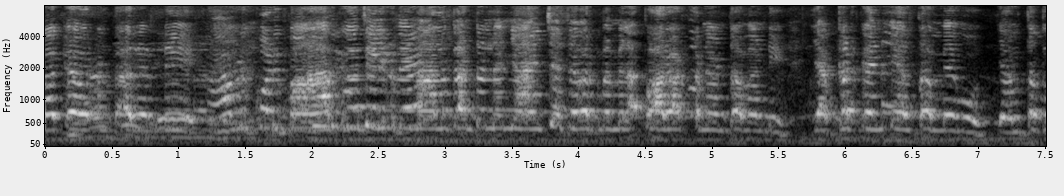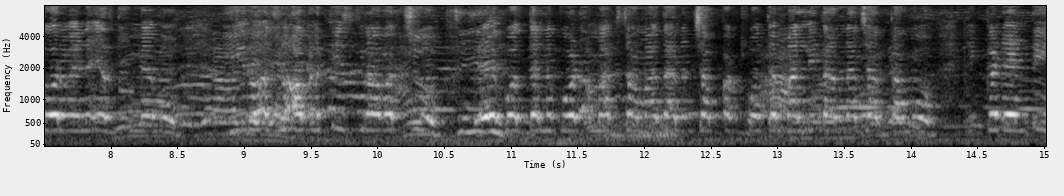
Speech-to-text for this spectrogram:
మాకు ఎవరు ఉంటారండి? ఆవిడ కొడుకు నాలుగు గంటల్లో న్యాయం చేసే వరకు మేము ఇలా పోరాడుతూనే ఉంటామండి. ఎక్కడికైనా వెళ్తాం మేము. ఎంత దూరమైనా వెళ్తాం మేము. ఈ రోజు లోపలికి తీసుకురావచ్చు. రేపు పొద్దున్న కూడా మాకు సమాధానం చెప్పకపోతే మళ్ళీ ధర్నా చేస్తాము ఇక్కడేంటి?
